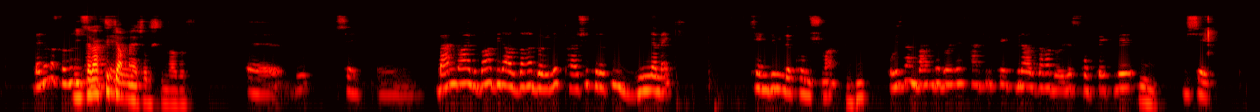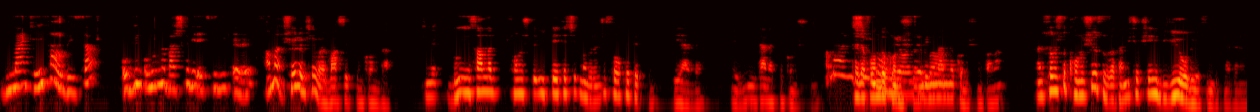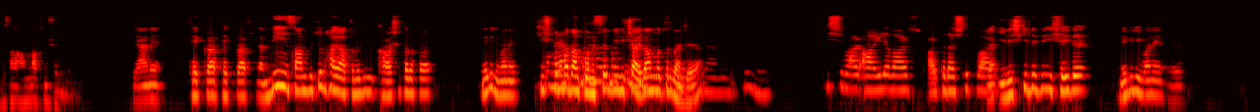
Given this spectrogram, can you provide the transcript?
Ben ama sanırım İnteraktif şeyi yapmaya çalıştım daha doğrusu. Ee, bu şey e, ben galiba biraz daha böyle karşı tarafın dinlemek kendimle konuşmak. Hı hı. O yüzden ben de böyle sanki ilk date biraz daha böyle sohbetli Hı. bir şey. Bundan keyif aldıysam o gün onunla başka bir etkinlik evet. Ama şöyle bir şey var bahsettiğin konuda. Şimdi bu insanla sonuçta ilk date'e çıkmadan önce sohbet ettin bir yerde. Ne bileyim internette konuştun. Ama aynı şey Telefonda oluyor konuştun, acaba? bilmem ne konuştun falan. Hani sonuçta konuşuyorsun zaten. Birçok şeyini biliyor oluyorsun gitmeden önce. Sana anlatmış oluyor. Yani tekrar tekrar yani bir insan bütün hayatını bir karşı tarafa ne bileyim hani hiç durmadan konuşsa bir iki ayda anlatır bence ya. İşi var, aile var, arkadaşlık var. Yani ilişki dediği şeyde ne bileyim hani e,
